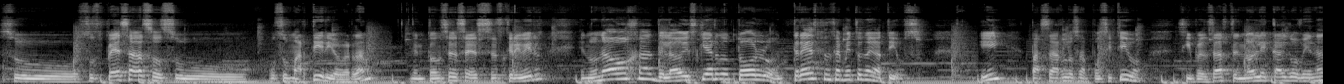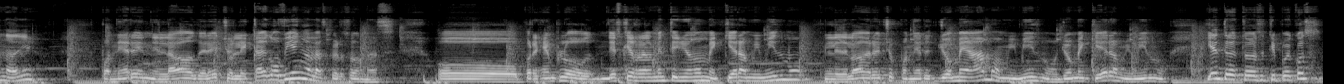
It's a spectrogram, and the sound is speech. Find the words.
sus pesas o su, o su martirio, ¿verdad? Entonces es escribir en una hoja del lado izquierdo todos tres pensamientos negativos y pasarlos a positivo. Si pensaste no le caigo bien a nadie, poner en el lado derecho le caigo bien a las personas. O, por ejemplo, es que realmente yo no me quiero a mí mismo. En el lado derecho poner yo me amo a mí mismo, yo me quiero a mí mismo. Y entre todo ese tipo de cosas.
